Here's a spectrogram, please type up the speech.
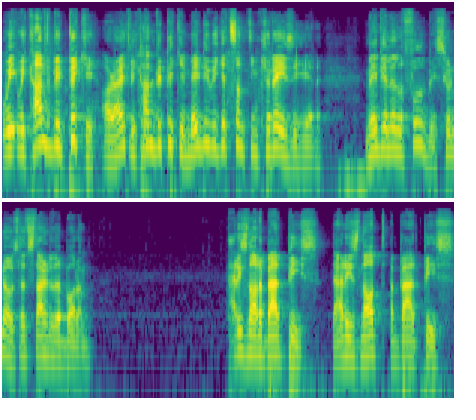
We we can't be picky, all right? We can't be picky. Maybe we get something crazy here. Maybe a little full. Who knows? Let's start at the bottom. That is not a bad piece. That is not a bad piece.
